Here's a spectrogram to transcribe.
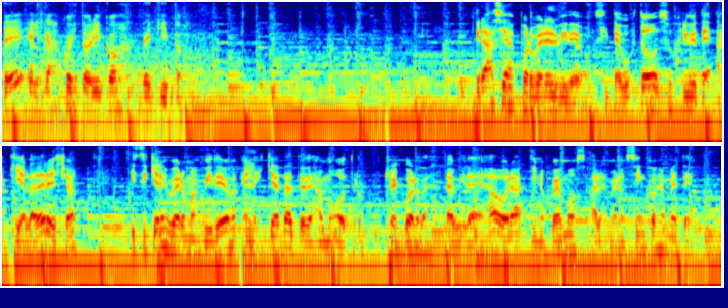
del casco histórico de Quito. Gracias por ver el video. Si te gustó, suscríbete aquí a la derecha Y si quieres ver más videos, en la izquierda te dejamos otro. Recuerda, la vida es ahora y nos vemos a las menos 5 GMT.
